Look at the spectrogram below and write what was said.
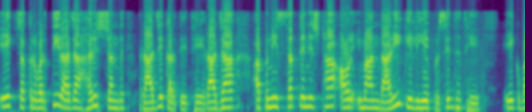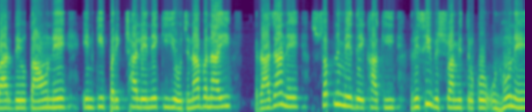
एक चक्रवर्ती राजा हरिश्चंद्र राज्य करते थे। राजा अपनी सत्यनिष्ठा और ईमानदारी के लिए प्रसिद्ध थे। एक बार देवताओं ने इनकी परीक्षा लेने की योजना बनाई। राजा ने स्वप्न में देखा कि ऋषि विश्वामित्र को उन्होंने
